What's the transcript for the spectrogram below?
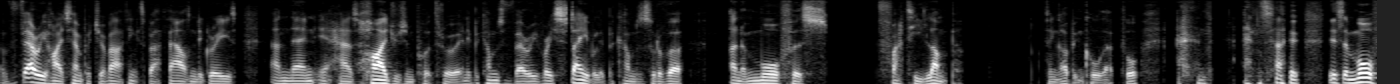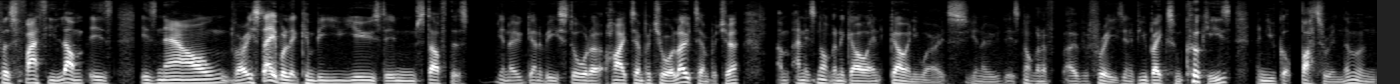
a very high temperature, about I think it's about 1,000 degrees, and then it has hydrogen put through it, and it becomes very, very stable. It becomes a sort of a an amorphous fatty lump. I think I've been called that before. And, and so this amorphous fatty lump is is now very stable. It can be used in stuff that's you know going to be stored at high temperature or low temperature, um, and it's not going to go in, go anywhere. It's you know it's not going to over freeze. And if you bake some cookies and you've got butter in them and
